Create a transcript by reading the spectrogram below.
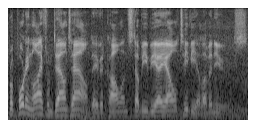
Reporting live from downtown, David Collins, WBAL TV 11 News.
